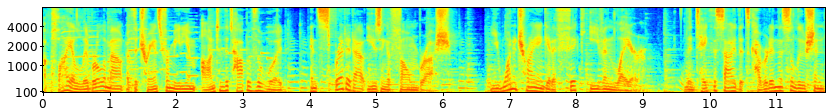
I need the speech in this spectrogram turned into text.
Apply a liberal amount of the transfer medium onto the top of the wood and spread it out using a foam brush. You want to try and get a thick, even layer. Then take the side that's covered in the solution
